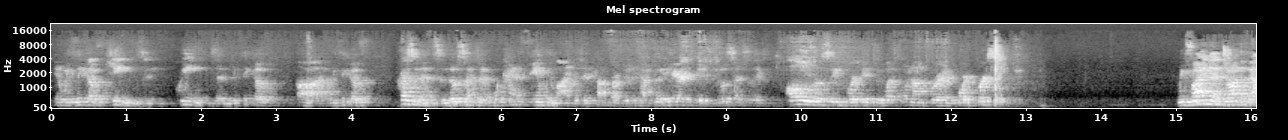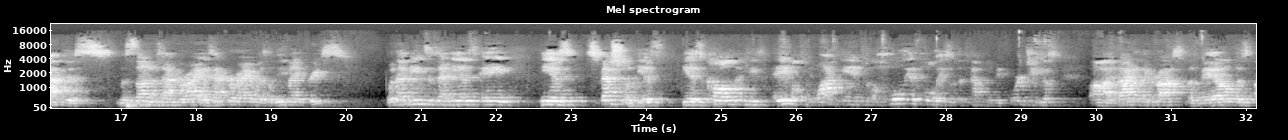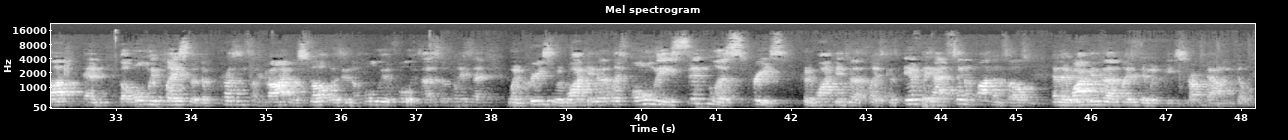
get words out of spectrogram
you know we think of kings and queens, and we think of uh, we think of presidents and those types of what kind of family line did they come from? Do they have good heritage? Those types of things. All of those things work into what's going on for an important person. We find that John the Baptist, the son of Zachariah, Zachariah was a Levite priest. What that means is that he is a he is special. He is he is called and he's able to walk into the holy of holies of the temple before Jesus uh, died on the cross. The veil was up, and the only place that the presence of God was felt was in the holy of holies. That's the place that when priests would walk into that place, only sinless priests could walk into that place. Because if they had sin upon themselves and they walked into that place, they would be struck down and killed.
